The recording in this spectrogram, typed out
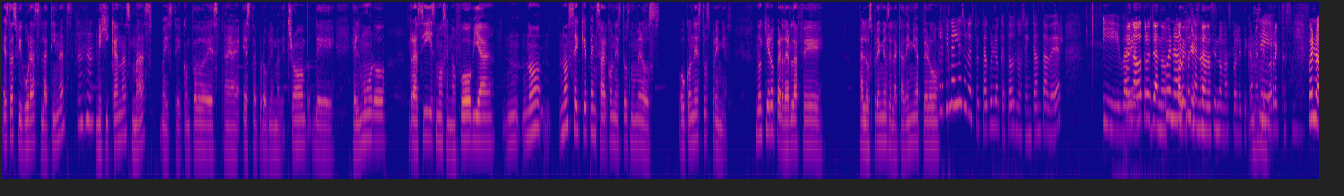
estas figuras latinas, mexicanas más, este con todo esta este problema de Trump, de el muro, racismo, xenofobia, no no sé qué pensar con estos números o con estos premios. No quiero perder la fe a los premios de la academia, pero Al final es un espectáculo que a todos nos encanta ver. Y vale... Bueno, a otros ya no, Bueno, porque otros ya no. están haciendo más políticamente Sí. correctos. Bueno,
